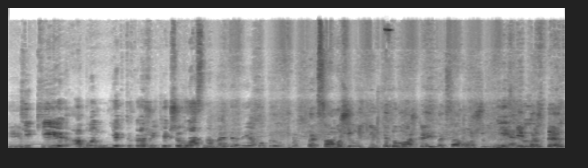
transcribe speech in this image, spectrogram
І тільки або, як то кажуть, якщо глаз наметаний, або пробувати. так само шелудьківська домашка і так само Ні, ну, паштет. от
